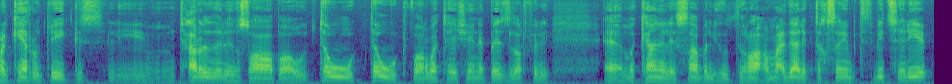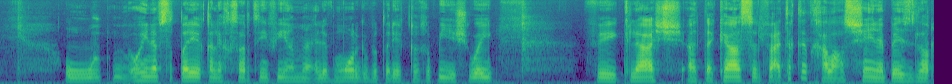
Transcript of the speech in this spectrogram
راكيل رودريغز اللي متعرض للإصابة وتوك توك ضربتها شينا بيزلر في آه، مكان الإصابة اللي هو الذراع ومع ذلك تخسرين بتثبيت سريع. وهي نفس الطريقة اللي خسرتين فيها مع ليف مورغان بطريقة غبية شوي. في كلاش كاسل فأعتقد خلاص شينا بيزلر.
